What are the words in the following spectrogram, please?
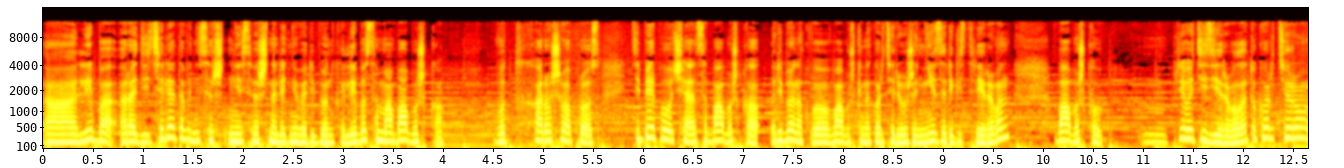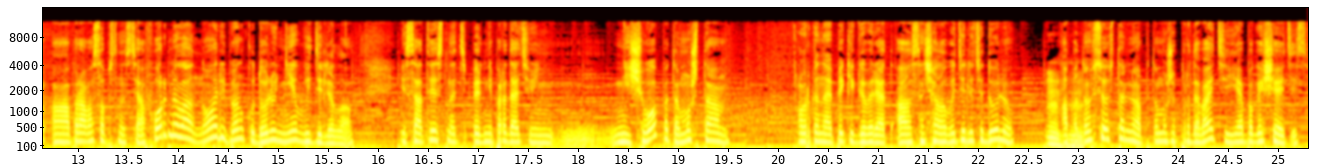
А, либо родители этого несоверш- несовершеннолетнего ребенка, либо сама бабушка. Вот хороший вопрос. Теперь получается, бабушка, ребенок в бабушкиной квартире уже не зарегистрирован. Бабушка приватизировала эту квартиру, а, право собственности оформила, но ребенку долю не выделила. И, соответственно, теперь не продать ее ничего, потому что органы опеки говорят, а сначала выделите долю, а Мгм. потом все остальное, а потом уже продавайте и обогащайтесь.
